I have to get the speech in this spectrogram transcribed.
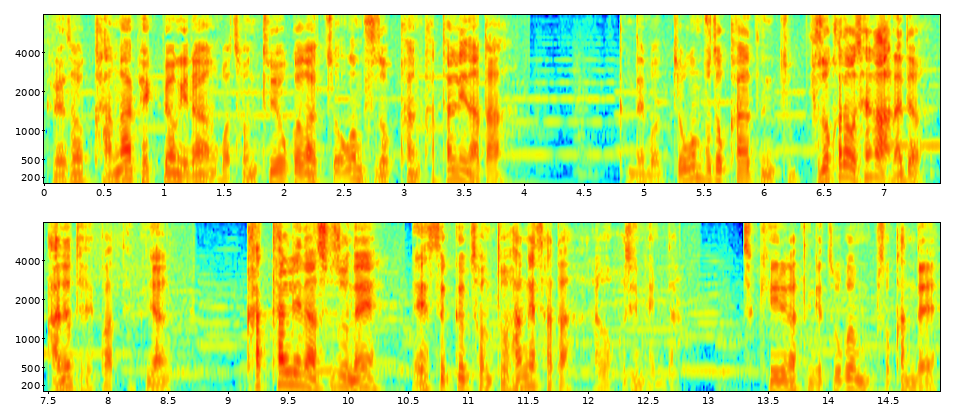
그래서 강화 백병이랑 뭐 전투 효과가 조금 부족한 카탈리나다. 근데 뭐 조금 부족하든 좀 부족하다고 생각 안 해도 안 해도 될 것 같아요. 그냥 카탈리나 수준의 S급 전투 항해사다라고 보시면 됩니다. 스킬 같은 게 조금 부족한데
